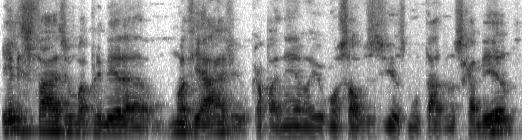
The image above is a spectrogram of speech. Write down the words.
Eles fazem uma primeira uma viagem, o Capanema e o Gonçalves Dias montados nos camelos,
